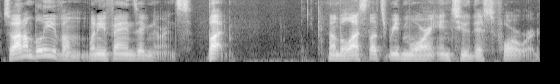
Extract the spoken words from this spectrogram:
So I don't believe him when he feigns ignorance. But nonetheless, let's read more into this foreword.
